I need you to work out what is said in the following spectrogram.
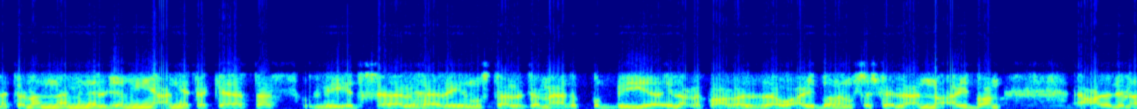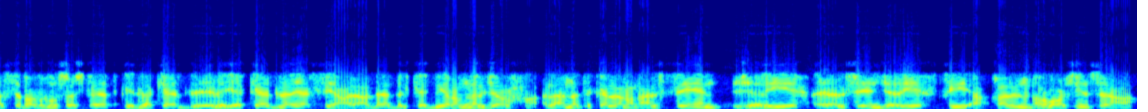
نتمنى من الجميع أن يتكاتف لإدخال هذه المستلزمات الطبية إلى قطاع غزة وأيضا المستشفى لأنه أيضا عدد الاسرى في المستشفيات يكاد يكاد لا يكفي على الأعداد الكبيرة من الجرحى، الآن نتكلم عن 2000 جريح 2000 جريح في أقل من 24 ساعة.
